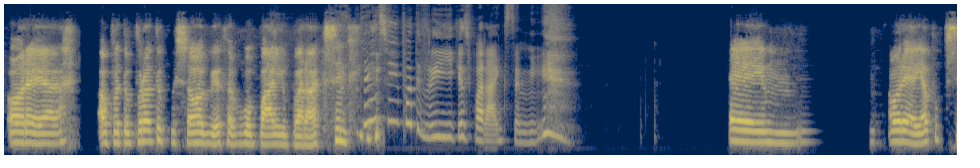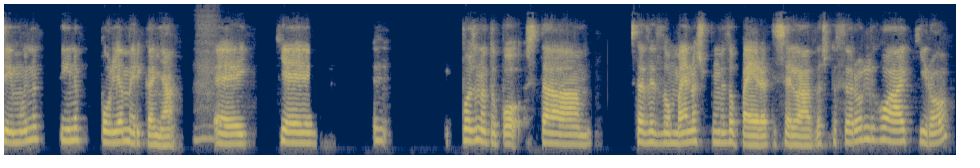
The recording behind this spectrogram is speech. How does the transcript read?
Ωραία από το πρώτο επεισόδιο θα βγω πάλι παράξενη. Δεν σου είπα ότι βγήκες παράξενη; Ε, ωραία, η άποψή μου είναι ότι είναι πολύ Αμερικανιά. Ε, και ε, πώς να το πω, στα, στα δεδομένα, ας πούμε, εδώ πέρα της Ελλάδας, το θεωρώ λίγο άκυρο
